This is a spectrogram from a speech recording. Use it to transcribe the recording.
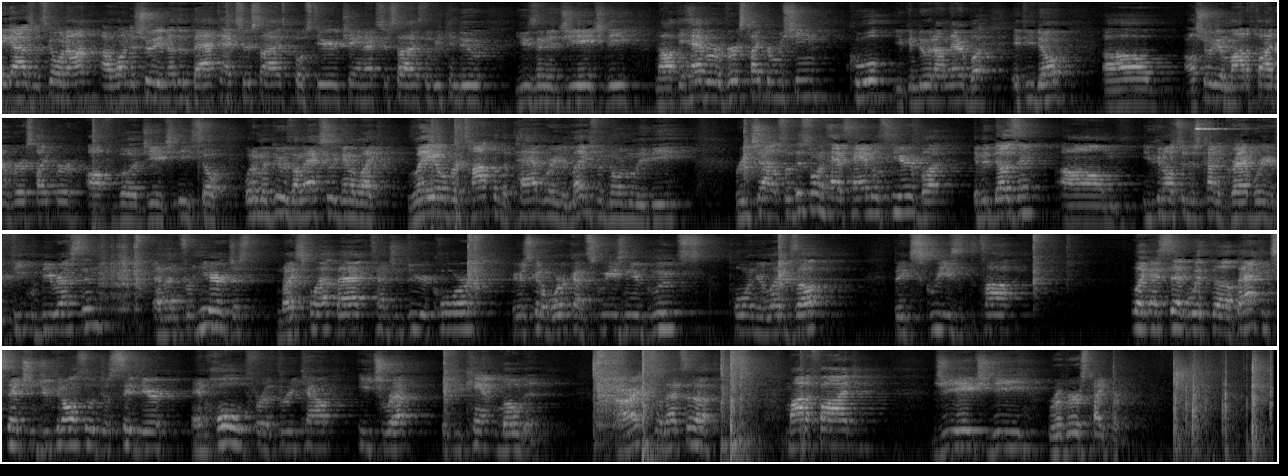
Hey guys, what's going on? I wanted to show you another back exercise, posterior chain exercise that we can do using a GHD. Now, if you have a reverse hyper machine, cool, you can do it on there, but if you don't, uh, I'll show you a modified reverse hyper off of a GHD. So what I'm gonna do is I'm actually gonna like lay over top of the pad where your legs would normally be, reach out. So this one has handles here, but if it doesn't, um, you can also just kind of grab where your feet would be resting. And then from here, just nice flat back, tension through your core. You're just gonna work on squeezing your glutes, pulling your legs up, big squeeze at the top. Like I said, with the back extensions, you can also just sit here and hold for a three count each rep if you can't load it. All right, so that's a modified GHD reverse hyper.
